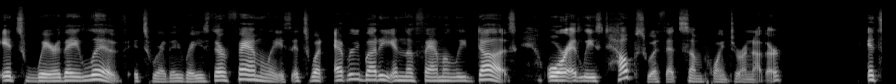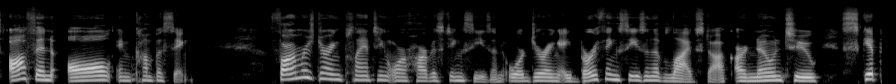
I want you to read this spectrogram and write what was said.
It's where they live, it's where they raise their families, it's what everybody in the family does, or at least helps with at some point or another. It's often all encompassing. Farmers during planting or harvesting season or during a birthing season of livestock are known to skip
